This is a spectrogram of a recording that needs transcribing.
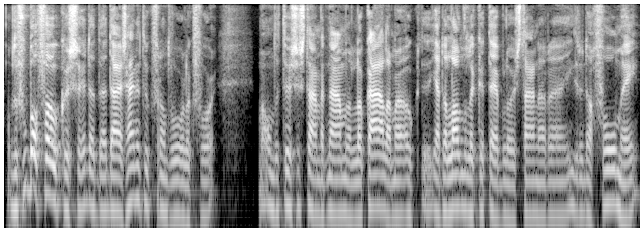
op de voetbalfocus. Hè. Dat, daar zijn natuurlijk verantwoordelijk voor. Maar ondertussen staan met name de lokale, maar ook de, ja, de landelijke tabloids staan er uh, iedere dag vol mee.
